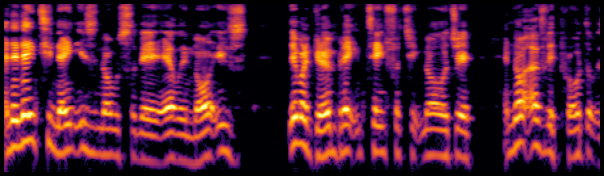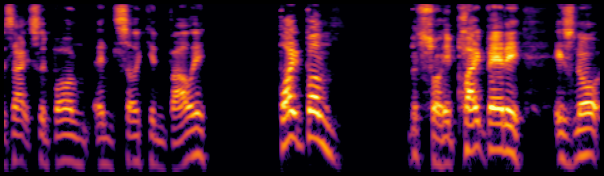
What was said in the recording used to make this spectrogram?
In the 1990s and obviously the early 90s, they were groundbreaking times for technology, and not every product was actually born in Silicon Valley. Blackburn, but sorry, Blackberry is not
